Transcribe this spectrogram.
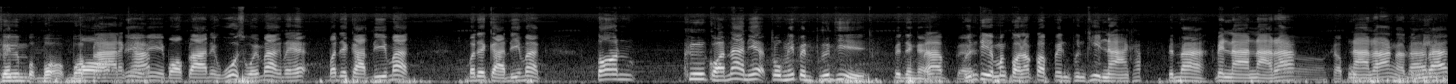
คือบ่บ่บ่อปลานะครับนี่บ่อปลาเนี่ยโอ้โหสวยมากนะฮะบรรยากาศดีมาก บรรยากาศดีมาก ตอนคือก่อนหน้านี้ตรงนี้เป็นพื้นที่เป็นยังไงอ่าพื้นที่เมื่อก่อนแล้วก็เป็นพื้นที่นาครับเป็นนาเป็นนานาร้างอ๋อ ครับผม นาร้างอะตนานี้ร้าง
